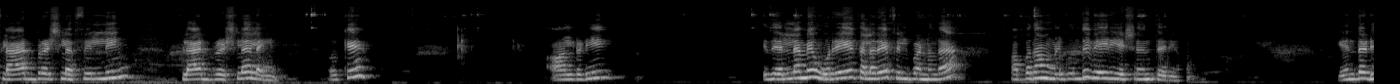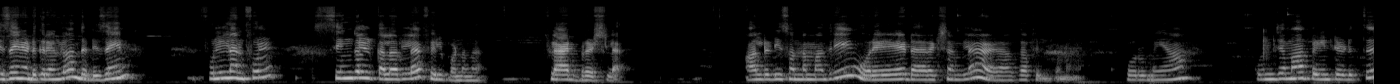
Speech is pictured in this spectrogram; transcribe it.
ஃப்ளாட் ப்ரஷில் ஃபில்லிங் ஃப்ளாட் ப்ரஷில் லைன் ஓகே ஆல்ரெடி இது எல்லாமே ஒரே கலரே ஃபில் பண்ணுங்க. அப்போ தான் உங்களுக்கு வந்து வேரியேஷன் தெரியும். எந்த டிசைன் எடுக்கிறீங்களோ அந்த design full and full single கலரில் ஃபில் பண்ணுங்க. ஃப்ளாட் ப்ரஷில் ஆல்ரெடி சொன்ன மாதிரி ஒரே டைரக்ஷனில் அழகாக ஃபில் பண்ணுங்க. பொறுமையாக கொஞ்சமாக பெயிண்ட் எடுத்து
